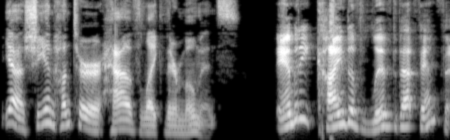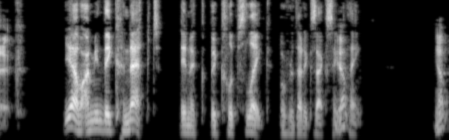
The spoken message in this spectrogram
Yeah, she and Hunter have, like, their moments. Amity kind of lived that fanfic. Yeah, I mean, they connect in Eclipse Lake over that exact same Yep. thing. Yep,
